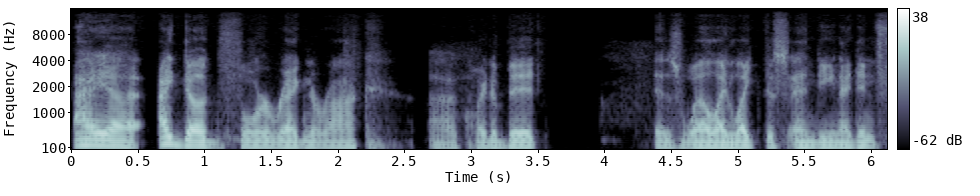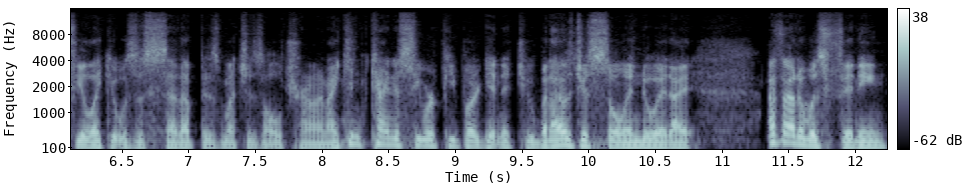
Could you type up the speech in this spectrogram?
I uh, I dug Thor Ragnarok uh, quite a bit as well. I like this ending. I didn't feel like it was a setup as much as Ultron. I can kind of see where people are getting it to, but I was just so into it. I I thought it was fitting.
